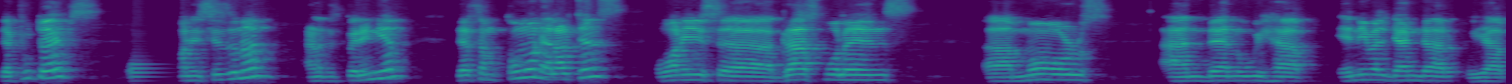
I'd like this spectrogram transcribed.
There are two types. One is seasonal and is perennial. There are some common allergens. One is uh, grass pollens, uh, molds, and then we have animal dander, we have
